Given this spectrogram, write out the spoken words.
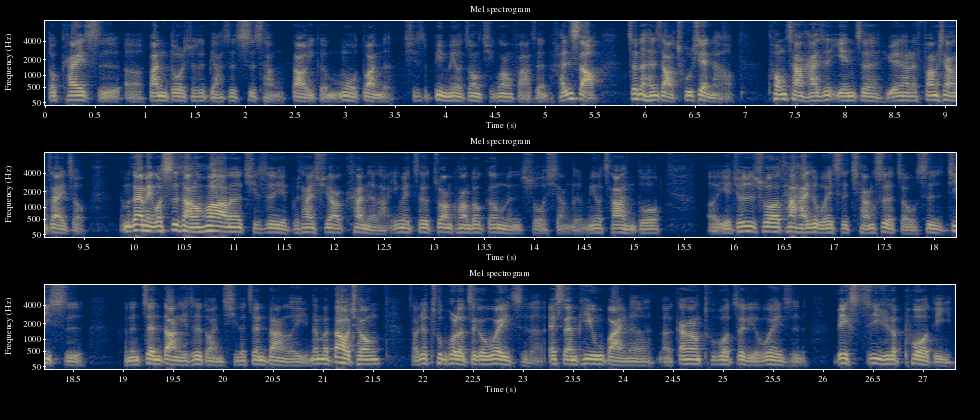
都开始呃翻多了，就是表示市场到一个末段了。其实并没有这种情况发生，很少，真的很少出现的哦。通常还是沿着原来的方向在走。那么在美国市场的话呢，其实也不太需要看的啦，因为这个状况都跟我们所想的没有差很多。呃，也就是说，它还是维持强势的走势，即使。可能震荡也是短期的震荡而已。那么道琼早就突破了这个位置了，S M P 五百呢，呃，刚刚突破这里的位置，VIX 继续的破底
